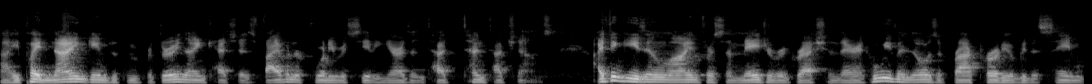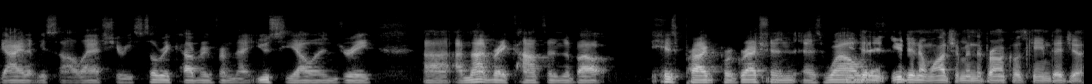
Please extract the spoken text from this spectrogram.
uh, he played nine games with him for 39 catches, 540 receiving yards, and t- 10 touchdowns. I think he's in line for some major regression there. And who even knows if Brock Purdy will be the same guy that we saw last year? He's still recovering from that UCL injury. Uh, I'm not very confident about his prog- progression as well. You didn't, you didn't watch him in the Broncos game, did you?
